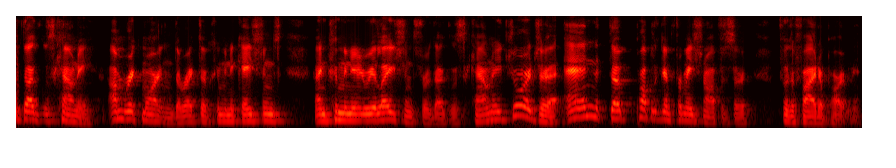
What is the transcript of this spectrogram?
Douglas County. I'm Rick Martin, Director of Communications and Community Relations for Douglas County, Georgia, and the Public Information Officer for the Fire Department.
